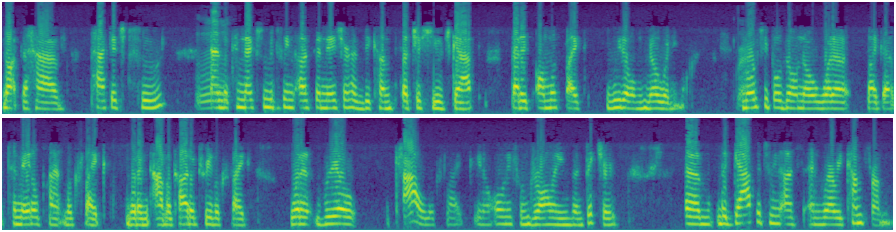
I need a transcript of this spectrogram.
not to have packaged food. Mm. And the connection between us and nature has become such a huge gap that it's almost like we don't know anymore. Right. Most people don't know what a like a tomato plant looks like, what an avocado tree looks like, what a real cow looks like, you know, only from drawings and pictures. Um, the gap between us and where we come from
